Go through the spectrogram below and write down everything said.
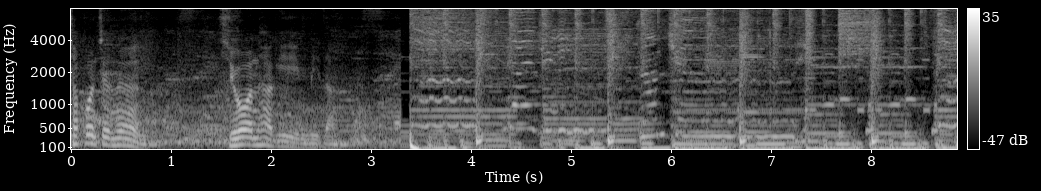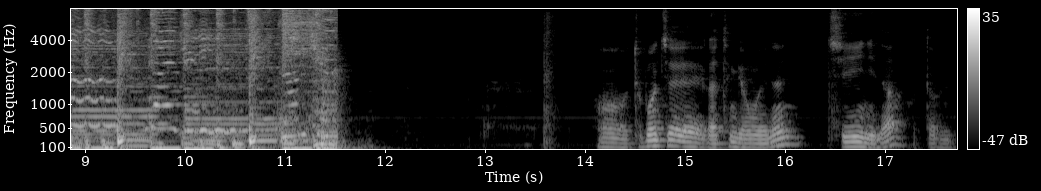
첫 번째는 지원하기입니다. 어, 두 번째 같은 경우에는 지인이나 어떤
